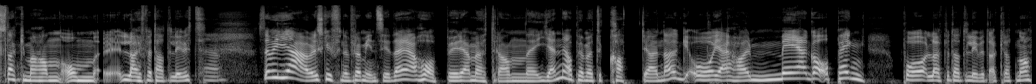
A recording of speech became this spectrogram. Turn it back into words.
snakke med han om Life But How To Live It. Ja. Så det var jævlig skuffende fra min side. Jeg håper jeg møter han igjen. Jeg håper jeg møter Katja en dag, og jeg har megaoppheng på Life But How To Live It akkurat nå.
